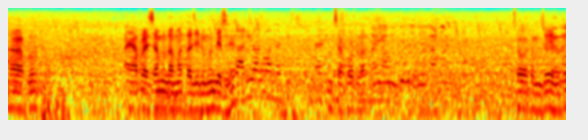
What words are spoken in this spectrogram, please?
હા આપણું, અહીંયા આપણે ચામુંડા માતાજીનું મંદિર છે. ઊંચા કોટલા. જો તમે જોઈ શકો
